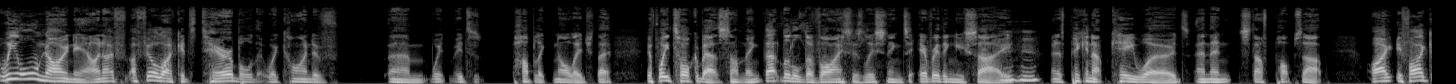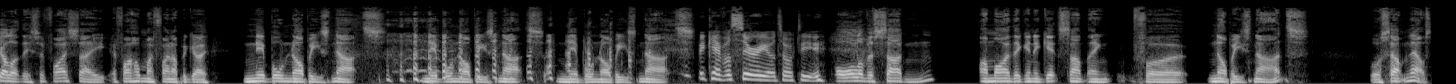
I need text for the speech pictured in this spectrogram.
we all know now, and I, f- I feel like it's terrible that we're kind of, um, we, it's public knowledge that if we talk about something, that little device is listening to everything you say Mm-hmm. and it's picking up keywords, and then stuff pops up. I if I go like this, if I say, if I hold my phone up and go. Nibble Nobby's nuts, nibble Nobby's nuts, nibble Nobby's nuts. Be careful, Siri will talk to you. All of a sudden, I'm either going to get something for Nobby's nuts or something else.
